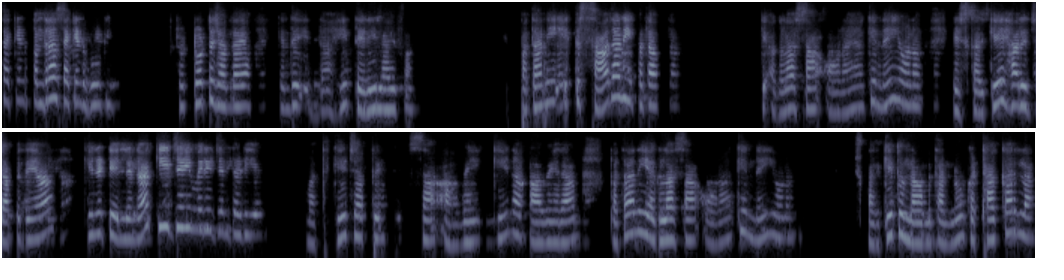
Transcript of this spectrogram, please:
ਸੈਕਿੰਡ 15 ਸੈਕਿੰਡ ਹੋਊਗੀ ਫਿਰ ਟੁੱਟ ਜਾਂਦਾ ਆ। ਕਹਿੰਦੇ ਇਦਾਂ ਹੀ ਤੇਰੀ ਲਾਈਫ ਆ। ਪਤਾ ਨਹੀਂ, ਇੱਕ ਸਾਹ ਦਾ ਨਹੀਂ ਪਤਾ ਕਿ ਅਗਲਾ ਸਾਹ ਆਉਣਾ ਆ ਕਿ ਨਹੀਂ ਆਉਣਾ। ਇਸ ਕਰਕੇ ਹਰ ਜਪਦੇ ਆ ਕਿਨ ਢਿੱਲ ਨਾ ਕੀਜਈ ਮੇਰੀ ਜਿੰਦੜੀ ਮਤ ਕੇ ਜਾਪੇ ਸਾ ਆਵੇ ਕਿ ਨਾ ਆਵੇ ਰਾਮ। ਪਤਾ ਨਹੀਂ ਅਗਲਾ ਸਾ ਆਉਣਾ ਕਿ ਨਹੀਂ ਆਉਣਾ। ਇਸ ਕਰਕੇ ਤੂੰ ਨਾਮ ਤੈਨੂੰ ਇਕੱਠਾ ਕਰ ਲਾ।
